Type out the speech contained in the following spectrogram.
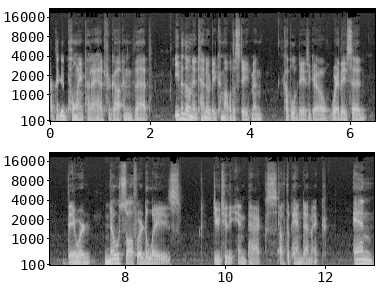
that's a good point that I had forgotten. That even though Nintendo did come out with a statement a couple of days ago where they said there were no software delays due to the impacts of the pandemic, and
